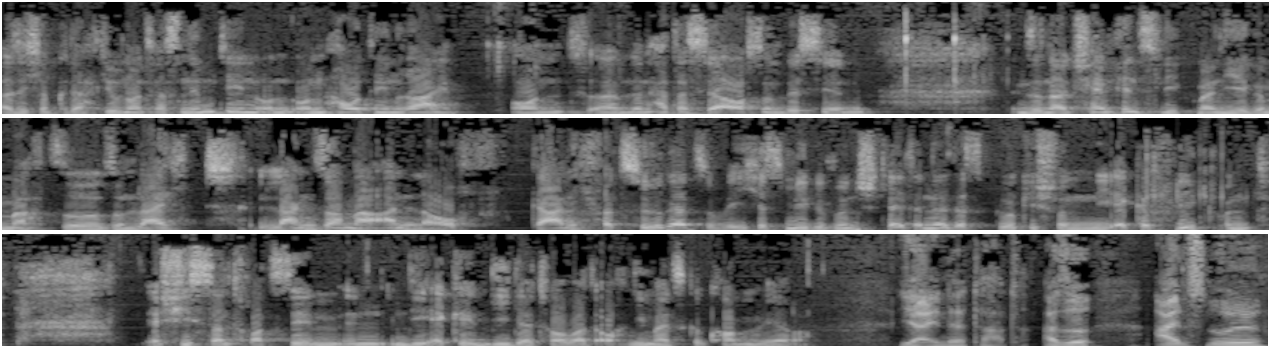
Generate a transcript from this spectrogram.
Also ich habe gedacht, Jonathas nimmt ihn und, und haut ihn rein. Und ähm, dann hat das ja auch so ein bisschen in so einer Champions League-Manier gemacht, so, so ein leicht langsamer Anlauf, gar nicht verzögert, so wie ich es mir gewünscht hätte, ne, dass Birki schon in die Ecke fliegt und er schießt dann trotzdem in, in die Ecke, in die der Torwart auch niemals gekommen wäre. Ja, in der Tat. Also 1-0,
